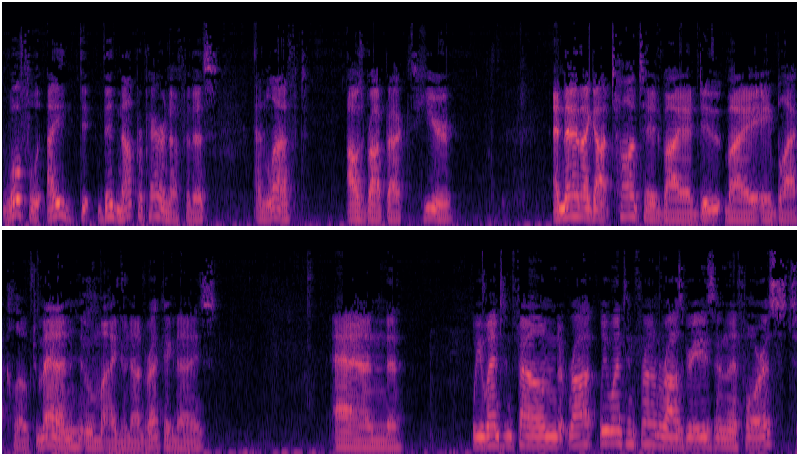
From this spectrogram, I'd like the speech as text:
woefully. I did not prepare enough for this, and left. I was brought back here, and then I got taunted by a dude by a black cloaked man whom I do not recognize, and we went and found Ro- we went and found Rosgreaves in the forest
